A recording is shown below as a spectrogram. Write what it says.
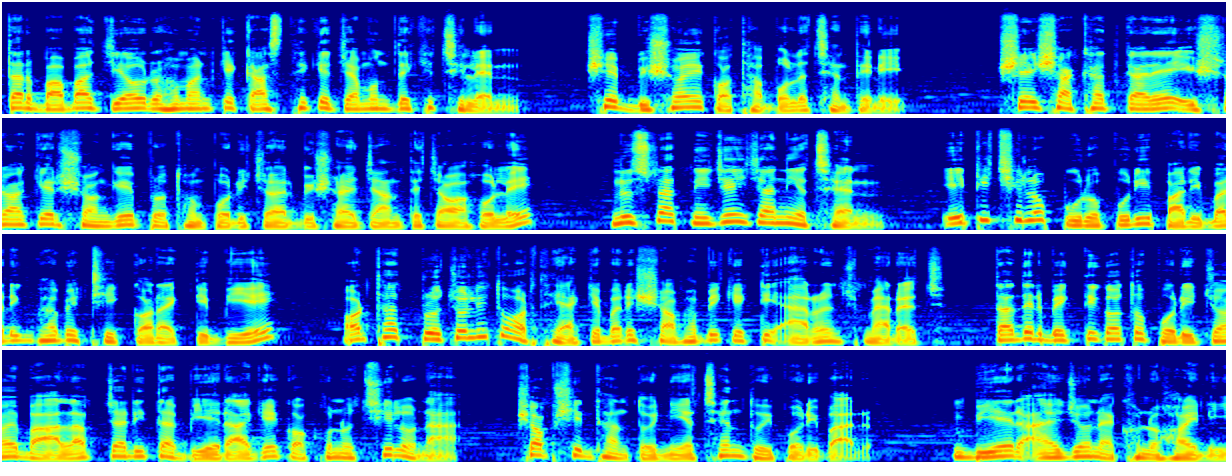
তার বাবা জিয়াউর রহমানকে কাছ থেকে যেমন দেখেছিলেন, সে বিষয়ে কথা বলেছেন তিনি। সেই সাক্ষাৎকারে ইশরাকের সঙ্গে প্রথম পরিচয়ের বিষয়ে জানতে চাওয়া হলে নুসরাত নিজেই জানিয়েছেন, এটি ছিল পুরোপুরি পারিবারিকভাবে ঠিক করা একটি বিয়ে, অর্থাৎ প্রচলিত অর্থে একেবারে স্বাভাবিক একটি অ্যারেঞ্জ ম্যারেজ। তাদের ব্যক্তিগত পরিচয় বা আলাপচারিতা বিয়ের আগে কখনো ছিল না, সব সিদ্ধান্তই নিয়েছেন দুই পরিবার। বিয়ের আয়োজন এখনও হয়নি।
